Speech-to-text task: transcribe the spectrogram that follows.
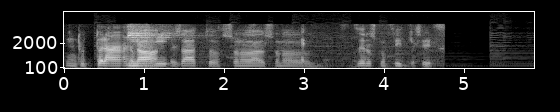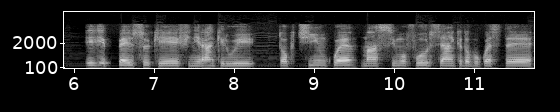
in tutto l'anno. No, quindi... esatto, sono, sono eh. zero sconfitte, sì e penso che finirà anche lui top 5 massimo, forse anche dopo queste,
